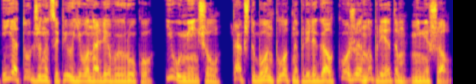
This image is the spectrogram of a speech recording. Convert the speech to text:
и я тут же нацепил его на левую руку и уменьшил, так чтобы он плотно прилегал к коже, но при этом не мешал.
